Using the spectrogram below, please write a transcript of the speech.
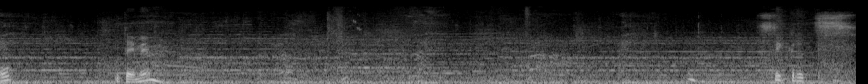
Oh? E tem mesmo? Secrets.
